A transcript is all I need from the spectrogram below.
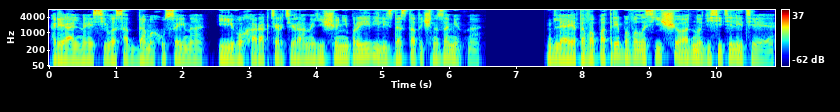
Реальная сила Саддама Хусейна и его характер тирана еще не проявились достаточно заметно. Для этого потребовалось еще одно десятилетие.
